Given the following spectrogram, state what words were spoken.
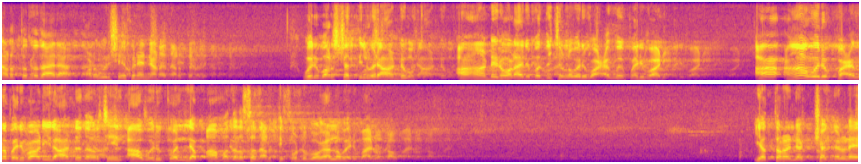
നടത്തുന്നത് ആരാ? മടവൂർ ഷേഖുൻ തന്നെയാണ് നടത്തുന്നത്. ഒരു വർഷത്തിൽ ഒരു ആണ്ട് ആ ആണ്ടിനോടനുബന്ധിച്ചുള്ള ഒരു വഴവ് പരിപാടി. ആ ആ ഒരു വഴവ് പരിപാടിയിൽ ആണ്ട് നേർച്ചയിൽ ആ ഒരു കൊല്ലം ആ മദ്രസ നടത്തി കൊണ്ടുപോകാനുള്ള വരുമാനം ഉണ്ടാവും. എത്ര ലക്ഷങ്ങളുടെ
